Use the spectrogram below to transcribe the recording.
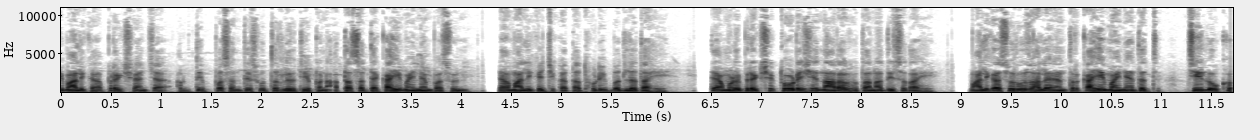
ही मालिका प्रेक्षकांच्या अगदी पसंतीस उतरली होती पण आता सध्या काही महिन्यांपासून या मालिकेची कथा थोडी बदलत आहे. त्यामुळे प्रेक्षक थोडेसे नाराज होताना दिसत आहे. मालिका सुरू झाल्यानंतर काही महिन्यातच जी लोक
